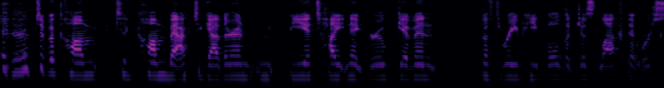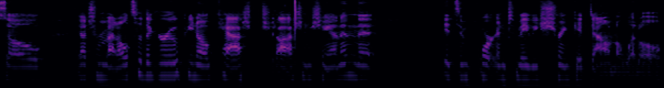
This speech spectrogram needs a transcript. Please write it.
the group to become to come back together and be a tight knit group, given the three people that just left that were so detrimental to the group, you know, Cash, Josh, and Shannon, that it's important to maybe shrink it down a little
